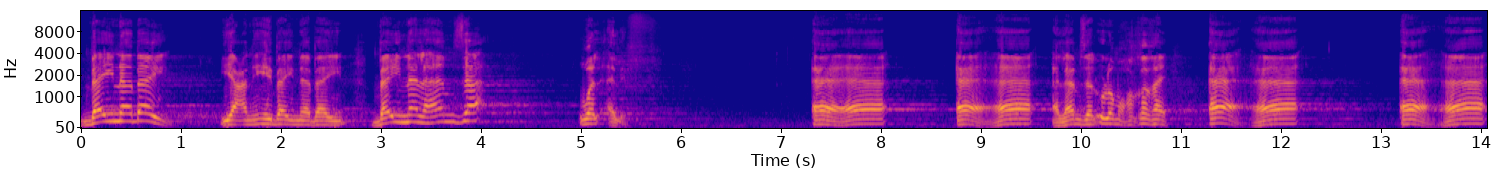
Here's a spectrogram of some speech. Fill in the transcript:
بين بين. يعني إيه بين بين؟ بين الهمزة والألف. آه آه آه. الهمزة الأولى محققة. آه آه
